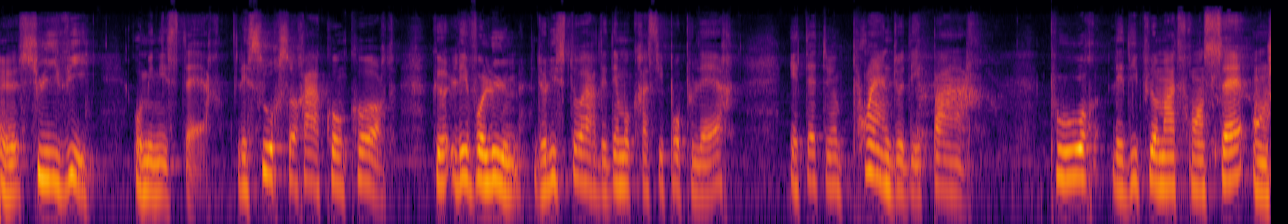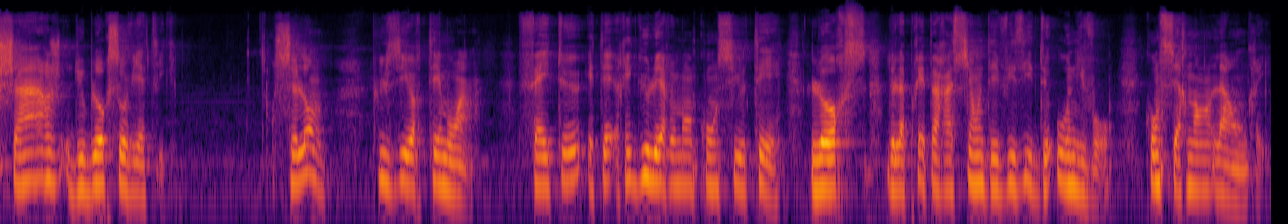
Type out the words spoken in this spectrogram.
euh, suivis au ministère. Les sources rares concordent que les volumes de l'histoire des démocraties populaires étaient un point de départ pour les diplomates français en charge du bloc soviétique. Selon plusieurs témoins, Feiteux était régulièrement consulté lors de la préparation des visites de haut niveau concernant la Hongrie.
